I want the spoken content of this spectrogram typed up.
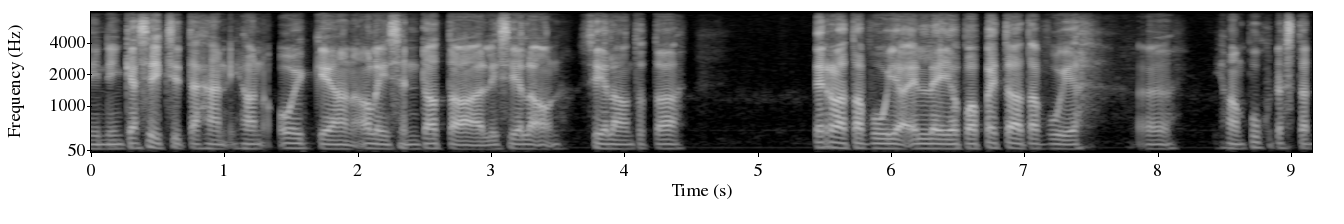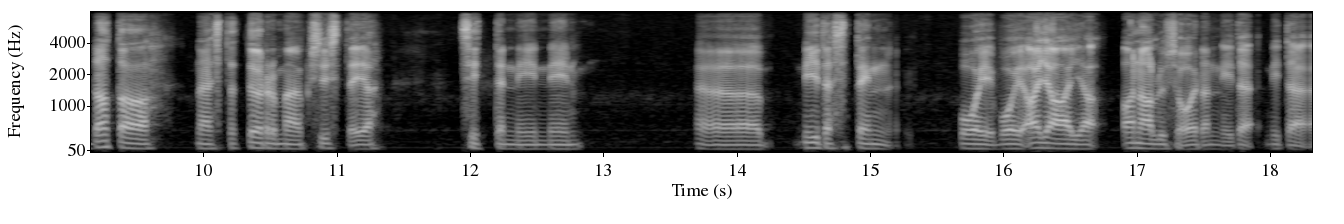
niin, niin käsiksi tähän ihan oikeaan alisen dataa, eli siellä on, siellä on tota teratavuja, ellei jopa petatavuja, ö, ihan puhdasta dataa näistä törmäyksistä. Ja sitten niin, niin ö, niitä sitten voi, voi ajaa ja analysoida niitä, niitä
